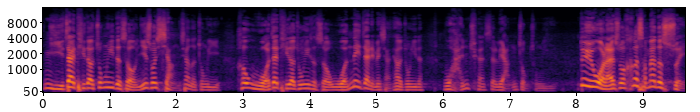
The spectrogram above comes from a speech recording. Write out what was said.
你在提到中医的时候，你所想象的中医和我在提到中医的时候，我内在里面想象的中医呢，完全是两种中医。对于我来说，喝什么样的水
